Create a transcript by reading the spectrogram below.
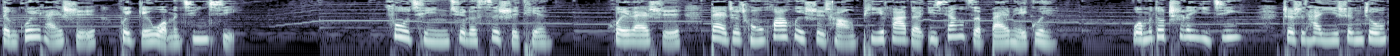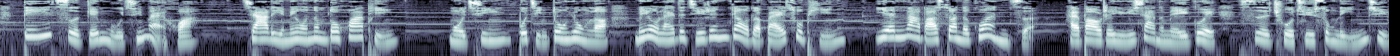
等归来时会给我们惊喜。父亲去了四十天，回来时带着从花卉市场批发的一箱子白玫瑰，我们都吃了一惊。这是他一生中第一次给母亲买花，家里没有那么多花瓶。母亲不仅动用了没有来得及扔掉的白醋瓶、腌腊八蒜的罐子，还抱着余下的玫瑰四处去送邻居。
